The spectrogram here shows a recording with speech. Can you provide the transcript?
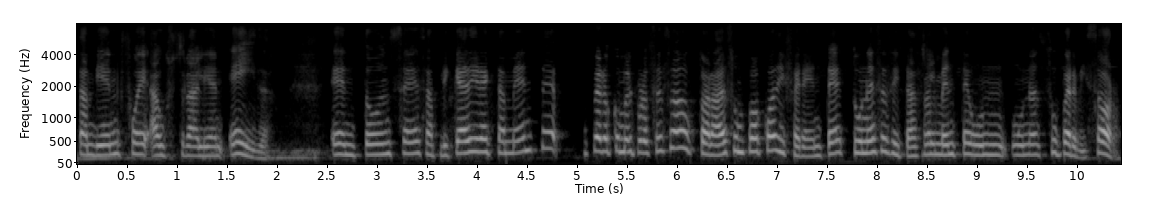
también fue Australian Aid. Entonces apliqué directamente, pero como el proceso de doctorado es un poco diferente, tú necesitas realmente un, supervisor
